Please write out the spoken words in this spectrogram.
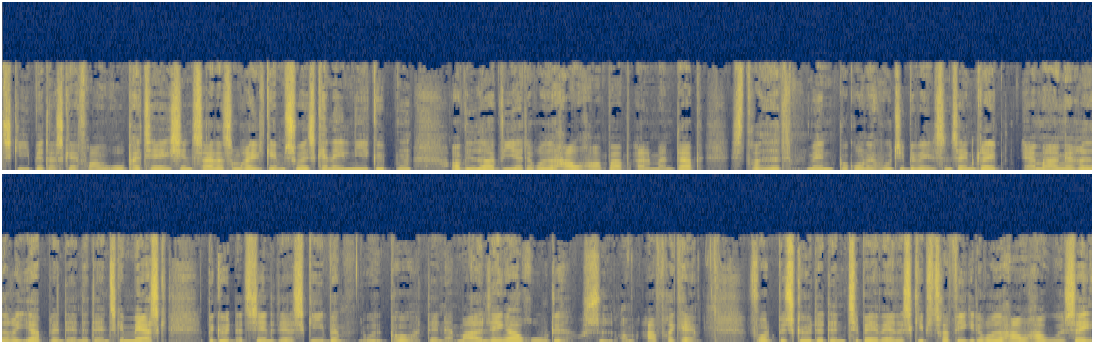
Skibe, der skal fra Europa til Asien, sejler som regel gennem Suezkanalen i Ægypten og videre via det Røde Hav og Bab al-Mandab strædet. Men på grund af Houthi-bevægelsens angreb er mange rederier, blandt andet danske Mærsk, begyndt at sende deres skibe ud på den meget længere rute syd om Afrika. For at beskytte den tilbageværende skibstrafik i det Røde Hav har USA,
